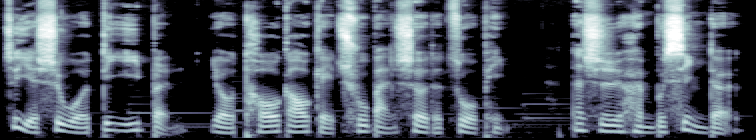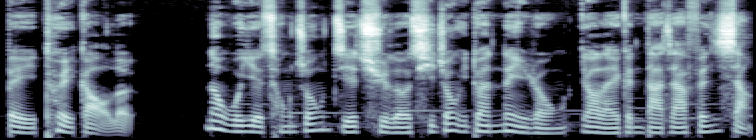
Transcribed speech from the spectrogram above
这也是我第一本有投稿给出版社的作品，但是很不幸的被退稿了。那我也从中截取了其中一段内容要来跟大家分享，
